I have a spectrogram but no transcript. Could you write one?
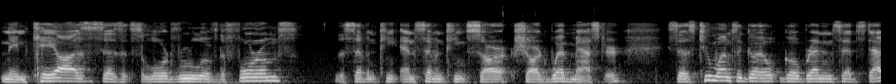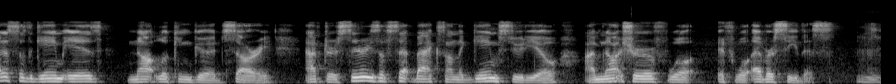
named Chaos says it's the Lord Ruler of the Forums, the 17th and 17th Shard webmaster He says two months ago, ago, Brandon said status of the game is not looking good. Sorry. After a series of setbacks on the game studio, I'm not sure if we'll if we'll ever see this. Mm-hmm.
